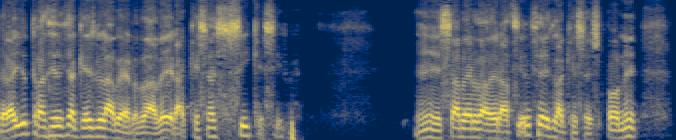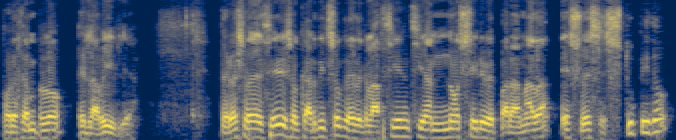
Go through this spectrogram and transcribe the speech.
Pero hay otra ciencia que es la verdadera, que esa sí que sirve. ¿Eh? Esa verdadera ciencia es la que se expone, por ejemplo, en la Biblia. Pero eso de decir, eso que has dicho, que la ciencia no sirve para nada, eso es estúpido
